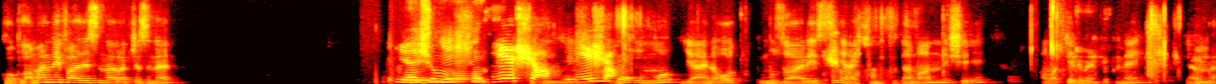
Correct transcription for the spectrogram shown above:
Koklamanın ifadesinin Arapçası ne? Yaşım mı? Yeşa. Yeşil mu? Yani o muzarisi yani şimdiki zamanın şeyi. Ama kelimenin kökü ne? Şemme.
